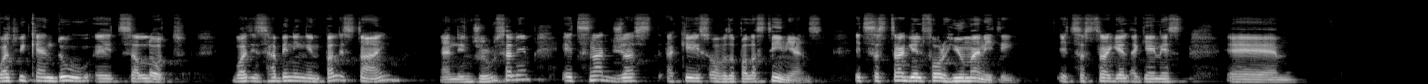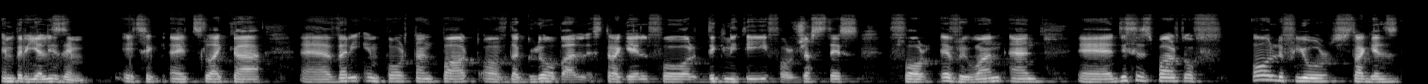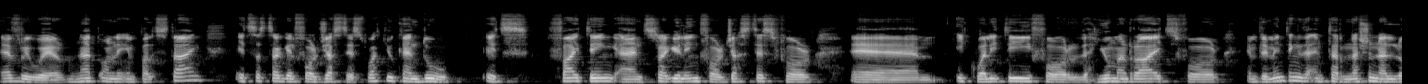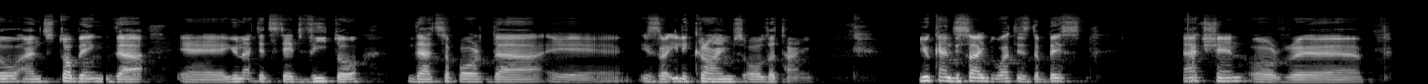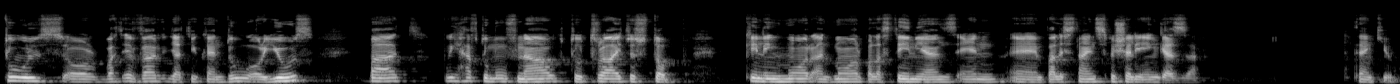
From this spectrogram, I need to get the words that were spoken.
What we can do, it's a lot. What is happening in Palestine and in Jerusalem, it's not just a case of the Palestinians. It's a struggle for humanity. It's a struggle against um, imperialism. It's a, it's like a, a, very important part of the global struggle for dignity, for justice, for everyone. And uh, this is part of all of your struggles everywhere, not only in Palestine. It's a struggle for justice. What you can do, it's fighting and struggling for justice, for um, equality, for the human rights, for implementing the international law and stopping the uh, United States veto that support the uh, Israeli crimes all the time. You can decide what is the best action or uh, tools or whatever that you can do or use, but we have to move now to try to stop killing more and more Palestinians in, in Palestine, especially in Gaza. Thank you.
